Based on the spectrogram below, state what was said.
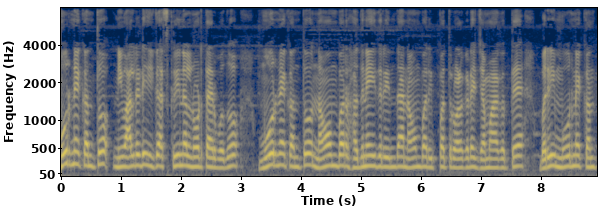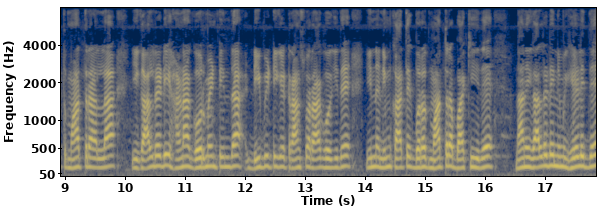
ಮೂರನೇ ಕಂತು ನೀವು ಆಲ್ರೆಡಿ ಈಗ ಸ್ಕ್ರೀನಲ್ಲಿ ನೋಡ್ತಾ ಇರ್ಬೋದು. ಮೂರನೇ ಕಂತು ನವಂಬರ್ ಹದಿನೈದರಿಂದ ನವಂಬರ್ ಇಪ್ಪತ್ತರೊಳಗಡೆ ಜಮಾ ಆಗುತ್ತೆ. ಬರೀ ಮೂರನೇ ಕಂತು ಮಾತ್ರ ಅಲ್ಲ, ಈಗ ಆಲ್ರೆಡಿ ಹಣ ಗೌರ್ಮೆಂಟಿಂದ ಡಿ ಬಿ ಟಿಗೆ ಟ್ರಾನ್ಸ್ಫರ್ ಆಗಿ ಹೋಗಿದೆ. ಇನ್ನು ನಿಮ್ಮ ಖಾತೆಗೆ ಬರೋದು ಮಾತ್ರ ಬಾಕಿ ಇದೆ. ನಾನೀಗ ಆಲ್ರೆಡಿ ನಿಮಗೆ ಹೇಳಿದ್ದೆ.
